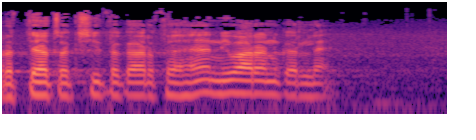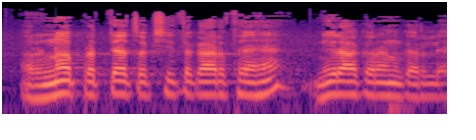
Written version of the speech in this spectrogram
प्रत्याचक्षित का अर्थ है निवारण कर ले। और न प्रत्याचक्षित का अर्थ है निराकरण कर ले।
